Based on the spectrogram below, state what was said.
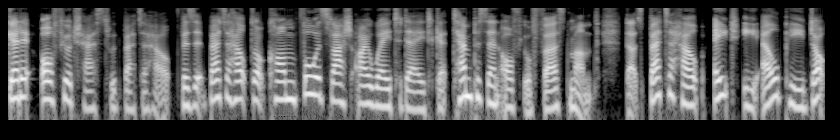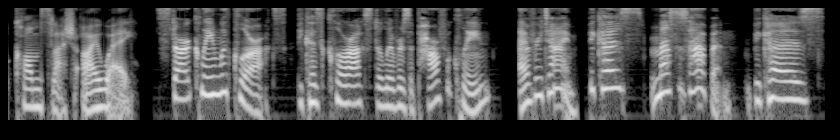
Get it off your chest with BetterHelp. Visit betterhelp.com forward slash iWeigh today to get 10% off your first month. That's betterhelp, H-E-L-P dot com slash iWeigh. Start clean with Clorox because Clorox delivers a powerful clean every time. Because messes happen. Because...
